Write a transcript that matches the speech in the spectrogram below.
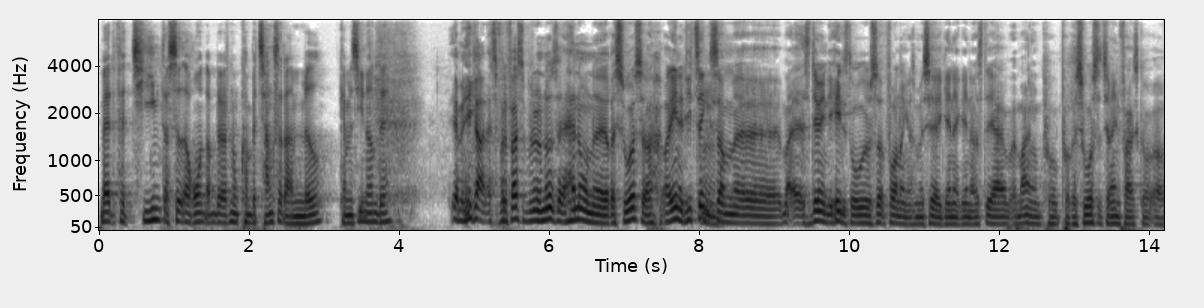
hvad er det for et team, der sidder rundt om det, hvad er for nogle kompetencer, der er med? Kan man sige noget om det? Jamen helt klart, altså for det første bliver du nødt til at have nogle øh, ressourcer, og en af de ting, mm. som, øh, altså det er jo en af de helt store udfordringer, som jeg ser igen og igen også, det er mangel på, på ressourcer til rent faktisk at, at,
